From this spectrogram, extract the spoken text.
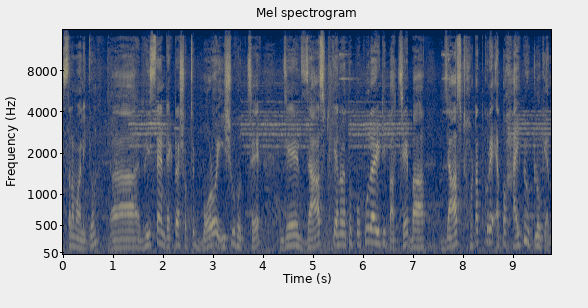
আসসালামু আলাইকুম। রিসেন্ট একটা সবচেয়ে বড় ইস্যু হচ্ছে যে জাস্ট কেন এত পপুলারিটি পাচ্ছে বা জাস্ট হঠাৎ করে এত হাইপে উঠল কেন?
